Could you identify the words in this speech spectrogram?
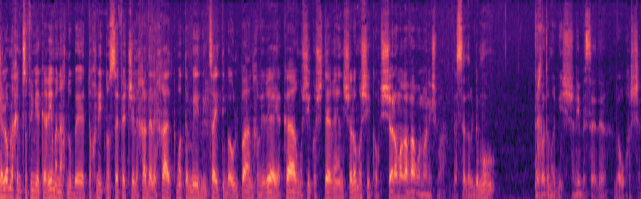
שלום לכם צופים יקרים, אנחנו בתוכנית נוספת של אחד על אחד. כמו תמיד, נמצא איתי באולפן חברי היקר, מושיקו שטרן. שלום מושיקו. שלום הרב אהרון, מה נשמע? בסדר גמור. איך אתה מרגיש? אני בסדר, ברוך השם.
